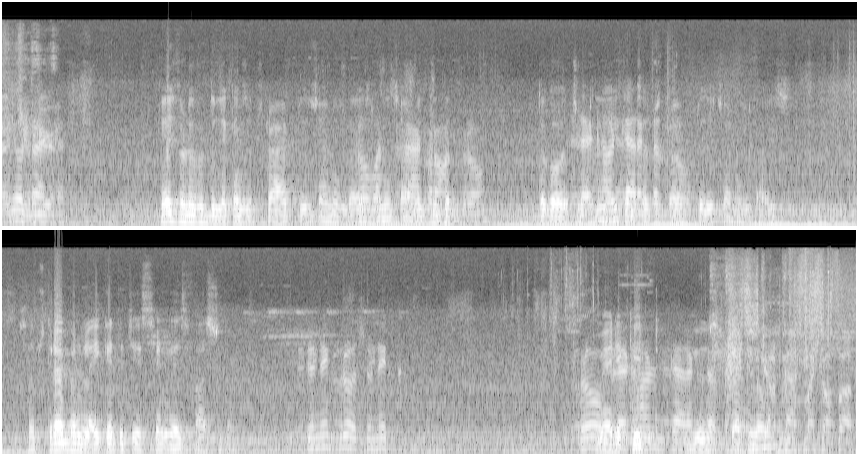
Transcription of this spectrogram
Medkit here. Guys, whatever do like and subscribe to the channel guys. Bro, what's track round bro? तो go to like and subscribe to the channel guys. Subscribe and like it to chase guys fast. Sunik bro, Sunik. Catalog. Gotta patch myself up.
